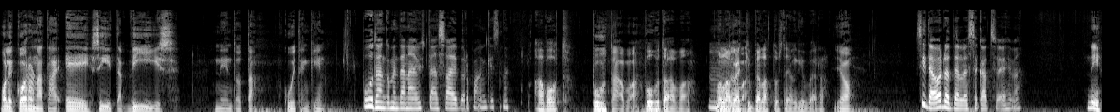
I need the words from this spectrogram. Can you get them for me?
oli korona tai ei, siitä viisi, niin tota, kuitenkin. Puhutaanko me tänään yhtään Cyberpunkista? Avot. Puhutaan vaan. Puhutaan vaan. Me ollaan kaikki vaan. pelattu sitä jonkin verran. Joo. Sitä odotellessa katsoja hyvä. Niin,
